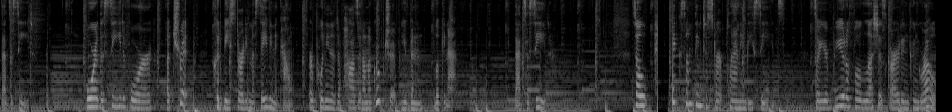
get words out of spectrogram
That's a seed. Or the seed for a trip could be starting a saving account or putting a deposit on a group trip you've been looking at. That's a seed. So pick something to start planting these seeds so your beautiful, luscious garden can grow.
